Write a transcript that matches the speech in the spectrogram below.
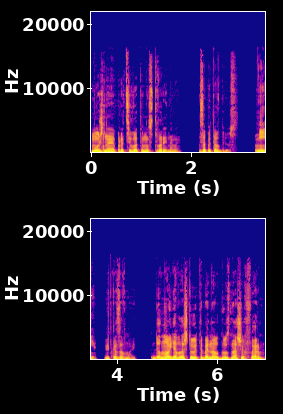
Можна я працюватиму з тваринами? запитав Брюс. Ні, відказав Майк. Думаю, я влаштую тебе на одну з наших ферм.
